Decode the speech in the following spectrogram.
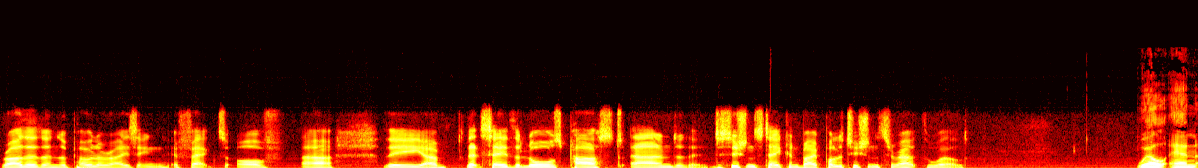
rather than the polarizing effect of uh, the, um, let's say, the laws passed and the decisions taken by politicians throughout the world. Well, and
